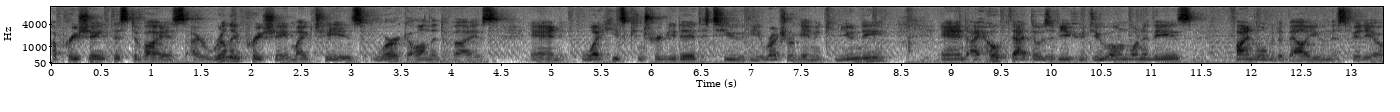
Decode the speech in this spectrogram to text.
appreciate this device. I really appreciate Mike Chi's work on the device and what he's contributed to the retro gaming community. And I hope that those of you who do own one of these find a little bit of value in this video.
